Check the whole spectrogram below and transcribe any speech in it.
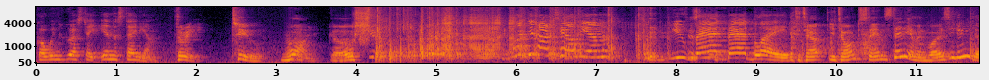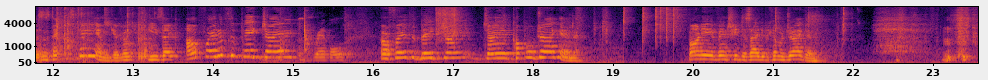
Go, we can go stay in the stadium. Three, two, one, go shoot! What did I tell him? You bad, bad blade. To tell, you told him to stay in the stadium, and what does he do? He doesn't stay in the stadium. Give him. He's like, I'm afraid of the big giant. Rebel. I'm afraid of the big giant, giant purple dragon. Bonnie eventually decided to become a dragon.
